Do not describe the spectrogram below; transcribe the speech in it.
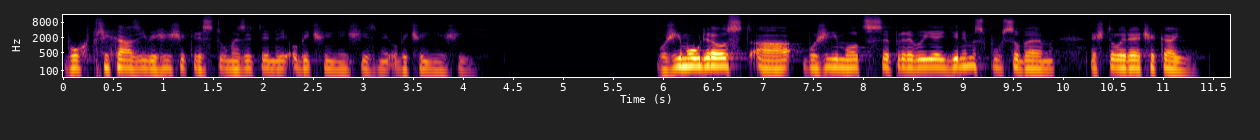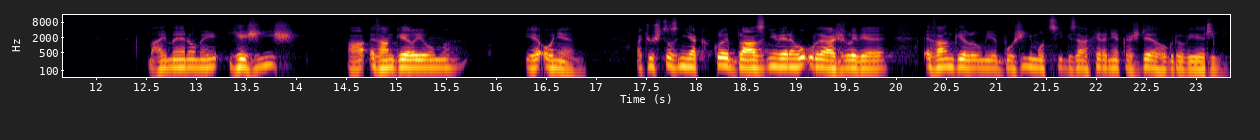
Bůh přichází v Ježíši Kristu mezi ty nejobyčejnější z nejobyčejnějších. Boží moudrost a boží moc se projevuje jiným způsobem, než to lidé čekají. Má jméno Ježíš a evangelium je o něm. Ať už to zní jakkoliv bláznivě nebo urážlivě, evangelium je boží mocí k záchraně každého, kdo věří.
